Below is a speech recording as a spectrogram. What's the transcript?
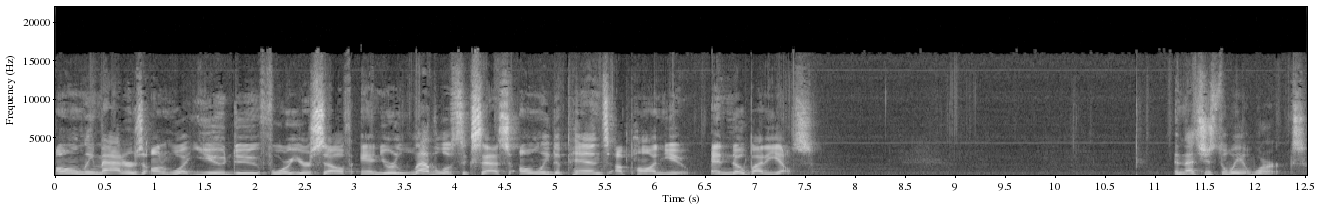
only matters on what you do for yourself, and your level of success only depends upon you and nobody else. And that's just the way it works.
